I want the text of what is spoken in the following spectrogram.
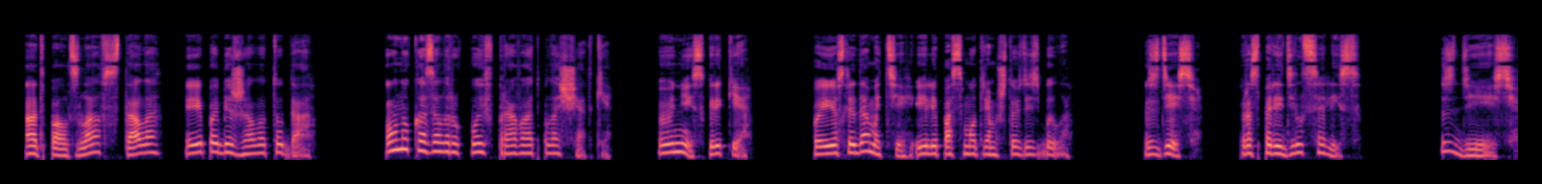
Отползла, встала и побежала туда. Он указал рукой вправо от площадки. Вниз, к реке. По ее следам идти или посмотрим, что здесь было? Здесь, распорядился Лис. «Здесь»,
